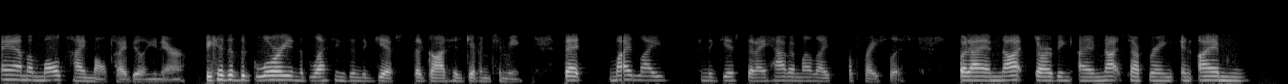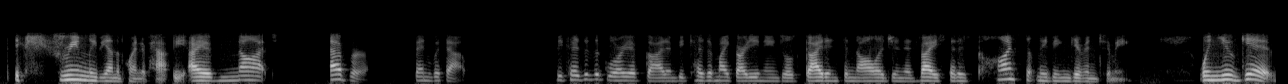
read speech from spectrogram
I am a multi multi billionaire because of the glory and the blessings and the gifts that God has given to me. That my life and the gifts that I have in my life are priceless. But I am not starving, I am not suffering, and I am extremely beyond the point of happy. I have not ever been without because of the glory of God and because of my guardian angels' guidance and knowledge and advice that is constantly being given to me. When you give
